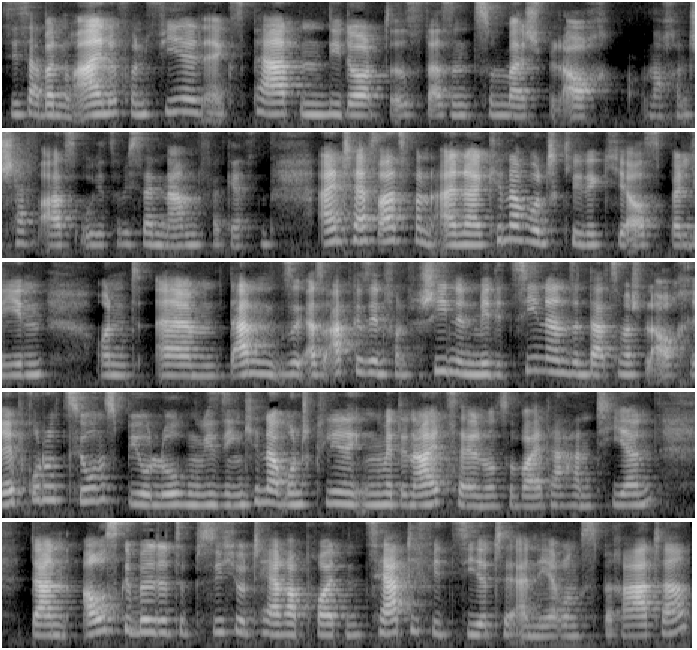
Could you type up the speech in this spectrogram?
Sie ist aber nur eine von vielen Experten, die dort ist. Da sind zum Beispiel auch noch ein Chefarzt, oh, jetzt habe ich seinen Namen vergessen, ein Chefarzt von einer Kinderwunschklinik hier aus Berlin. Und ähm, dann, also abgesehen von verschiedenen Medizinern, sind da zum Beispiel auch Reproduktionsbiologen, wie sie in Kinderwunschkliniken mit den Eizellen und so weiter hantieren. Dann ausgebildete Psychotherapeuten, zertifizierte Ernährungsberater.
